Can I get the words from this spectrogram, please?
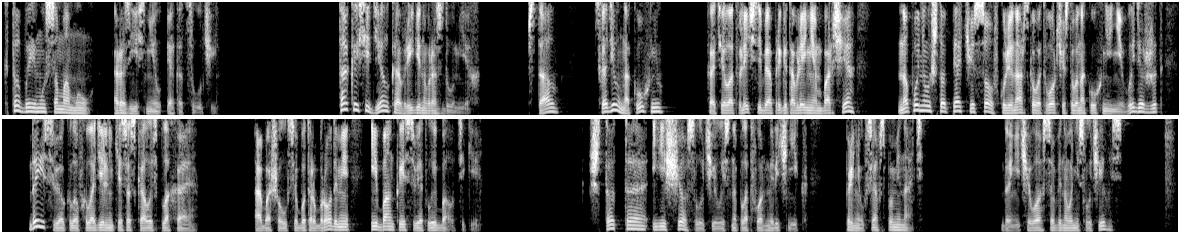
Кто бы ему самому разъяснил этот случай? Так и сидел Ковригин в раздумьях. Встал, сходил на кухню, хотел отвлечь себя приготовлением борща, но понял, что пять часов кулинарского творчества на кухне не выдержит, да и свекла в холодильнике соскалась плохая. Обошелся бутербродами и банкой светлой Балтики. Что-то еще случилось на платформе «Речник», принялся вспоминать. Да ничего особенного не случилось.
